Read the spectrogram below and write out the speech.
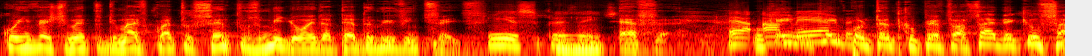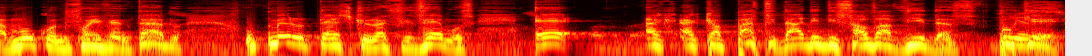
com investimento de mais 400 milhões até 2026. Isso, presidente. Essa. É, o, que é, meta... o, que é, importante que o pessoal saiba é que o SAMU, quando foi inventado, o primeiro teste que nós fizemos é a, a, capacidade de salvar vidas. Porque Isso.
